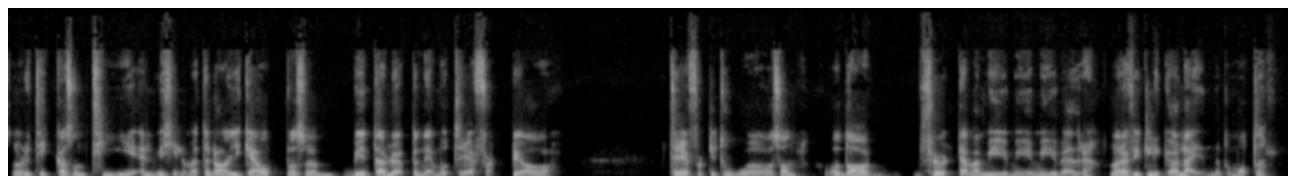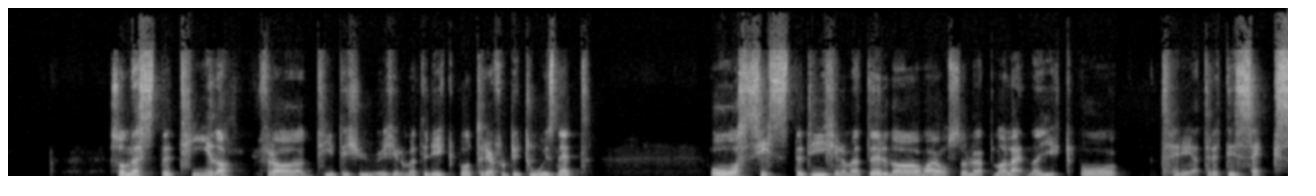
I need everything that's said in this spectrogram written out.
Så når det tikka sånn 10-11 km, da gikk jeg opp, og så begynte jeg å løpe ned mot 3,40 og 3,42 og sånn. Og da følte jeg meg mye, mye, mye bedre. Når jeg fikk ligge aleine, på en måte. Så neste ti, da, fra 10 til 20 km, gikk på 3,42 i snitt. Og siste 10 km, da var jeg også løpende aleine, gikk på 3,36.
